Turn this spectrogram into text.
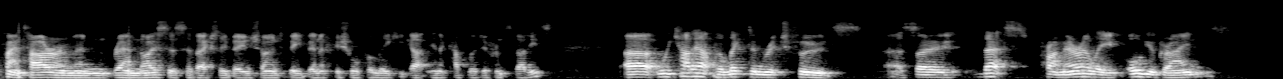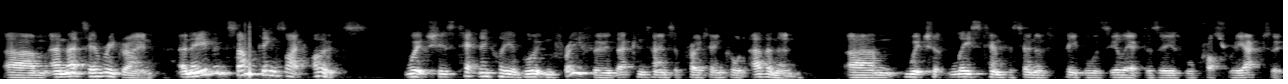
plantarum and rhamnosus have actually been shown to be beneficial for leaky gut in a couple of different studies. Uh, we cut out the lectin-rich foods. Uh, so that's primarily all your grains, um, and that's every grain. And even some things like oats, which is technically a gluten-free food that contains a protein called avenin, um, which at least 10% of people with celiac disease will cross-react to.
